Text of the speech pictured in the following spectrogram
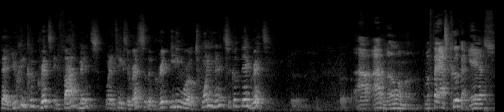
that you can cook grits in five minutes when it takes the rest of the grit eating world 20 minutes to cook their grits? I, I don't know. I'm a, I'm a fast cook, I guess.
